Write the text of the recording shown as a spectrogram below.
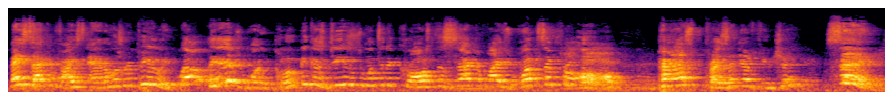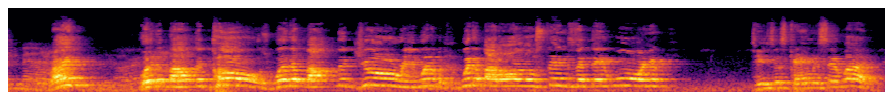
They sacrifice animals repeatedly. Well, here's one clue because Jesus went to the cross to sacrifice once and for all past, present, and future sins. Right? What about the clothes? What about the jewelry? What about, what about all those things that they wore? Jesus came and said, What?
